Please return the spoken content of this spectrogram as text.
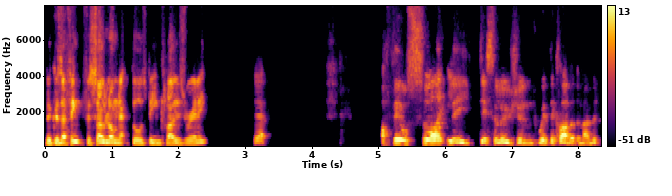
because I think for so long that door's been closed. Really, Yeah. I feel slightly disillusioned with the club at the moment.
